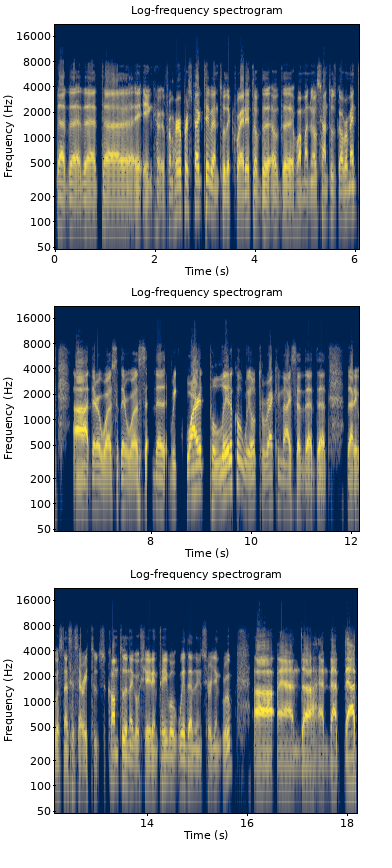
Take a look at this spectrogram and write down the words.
that that, uh, in her, from her perspective and to the credit of the of the Juan Manuel Santos government uh, there was there was the required political will to recognize that that that, that it was necessary to come to the negotiating table with an insurgent group uh, and uh, and that that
